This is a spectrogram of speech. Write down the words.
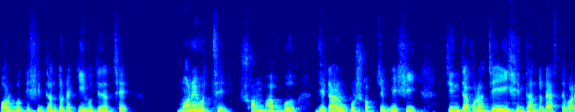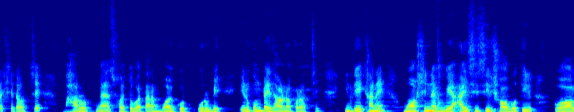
পরবর্তী সিদ্ধান্তটা কি হতে যাচ্ছে? মনে হচ্ছে, সম্ভাব্য যেটার উপর সবচেয়ে বেশি চিন্তা করা হচ্ছে, এই সিদ্ধান্তটা আসতে পারে, সেটা হচ্ছে ভারত ম্যাচ হয়তো বা তারা বয়কট করবে। এরকমটাই ধারণা করা হচ্ছে। কিন্তু এখানে মহসিন নাকবি আইসিসির সভাপতির কল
